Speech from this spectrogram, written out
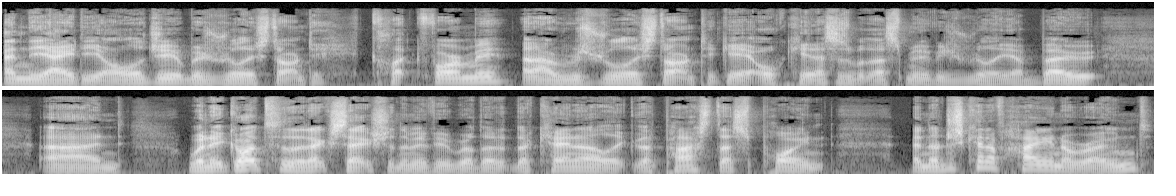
and the ideology it was really starting to click for me, and I was really starting to get okay. This is what this movie's really about. And when it got to the next section of the movie where they're, they're kind of like they're past this point and they're just kind of hanging around,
